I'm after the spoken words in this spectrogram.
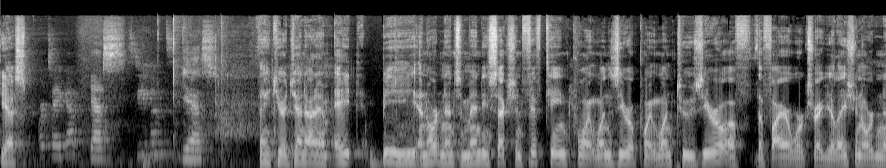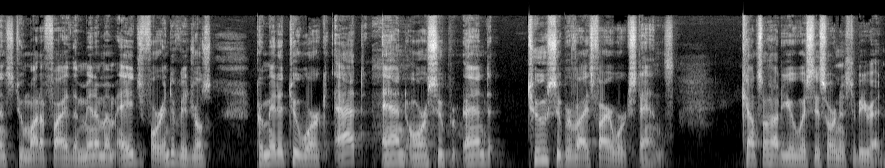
Mansfield, Yes. Ortega, Yes. Stevens, Yes. Thank you. Agenda item 8B, an ordinance amending section 15.10.120 of the fireworks regulation ordinance to modify the minimum age for individuals permitted to work at and/or super, and to supervise fireworks stands. Council, how do you wish this ordinance to be read?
